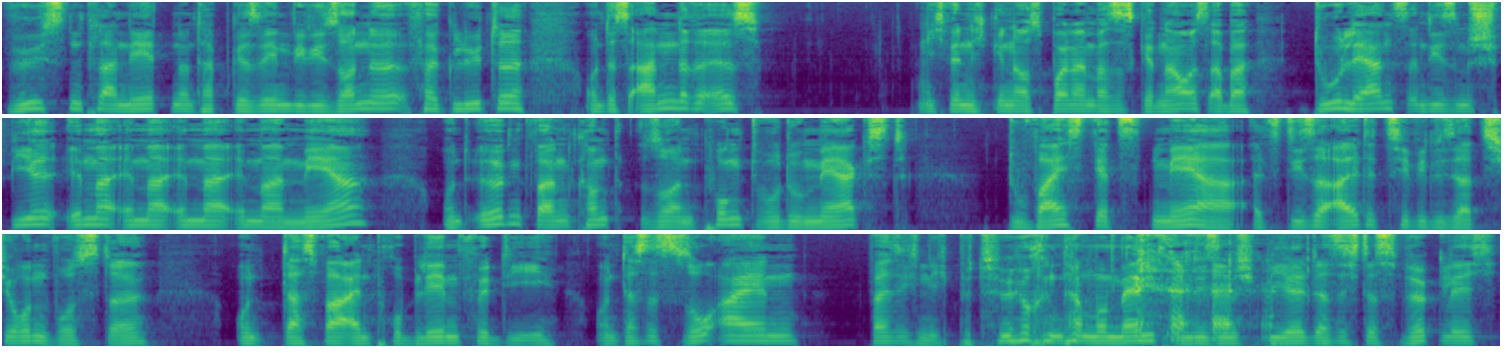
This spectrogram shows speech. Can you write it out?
Wüstenplaneten und habe gesehen, wie die Sonne verglühte. Und das andere ist, ich will nicht genau spoilern, was es genau ist, aber du lernst in diesem Spiel immer, immer, immer, immer mehr. Und irgendwann kommt so ein Punkt, wo du merkst, du weißt jetzt mehr, als diese alte Zivilisation wusste und das war ein Problem für die. Und das ist so ein, weiß ich nicht, betörender Moment in diesem Spiel, dass ich das wirklich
